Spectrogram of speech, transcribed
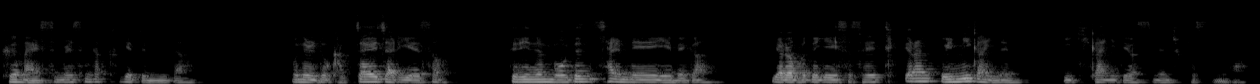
그 말씀을 생각하게 됩니다. 오늘도 각자의 자리에서 드리는 모든 삶의 예배가 여러분에게 있어서의 특별한 의미가 있는 이 기간이 되었으면 좋겠습니다.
